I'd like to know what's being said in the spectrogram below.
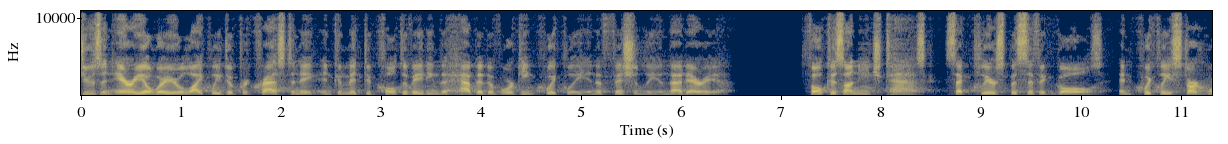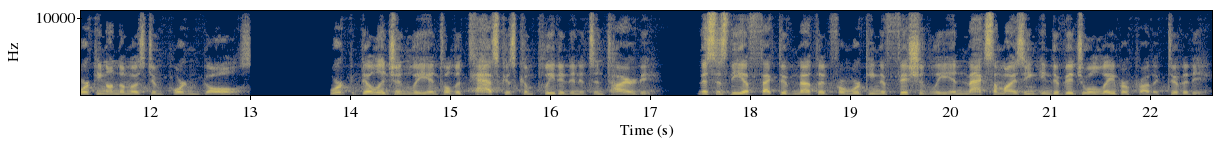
Choose an area where you're likely to procrastinate and commit to cultivating the habit of working quickly and efficiently in that area. Focus on each task, set clear specific goals, and quickly start working on the most important goals. Work diligently until the task is completed in its entirety. This is the effective method for working efficiently and maximizing individual labor productivity.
